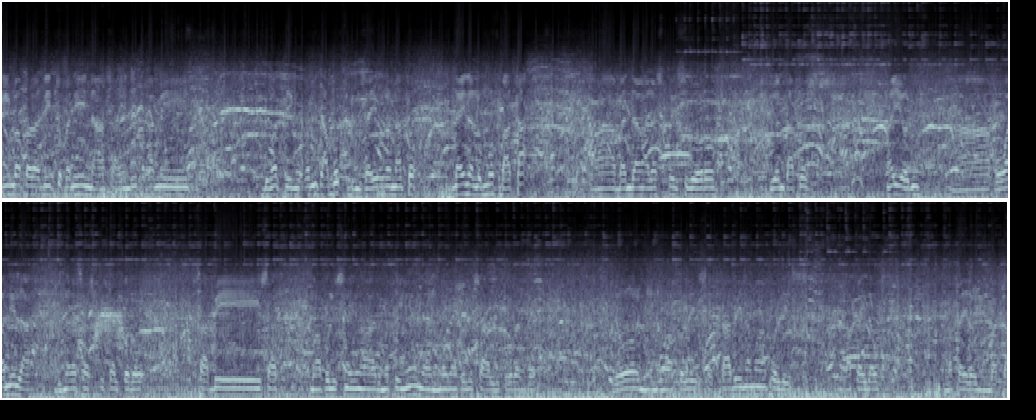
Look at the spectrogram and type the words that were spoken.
Problema pala dito kanina sa hindi pa kami dumating o kami tabot binsayo na nato. Dahil na lumos bata. Mga bandang alas 3 siguro. Yun tapos ngayon nakakuha nila dinala sa hospital pero sabi sa mga polis na yung uh, dumating yan yan may mga polis sa likuran ko. Yun yan ang mga polis sabi ng mga polis matay daw. Matay daw yung bata.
